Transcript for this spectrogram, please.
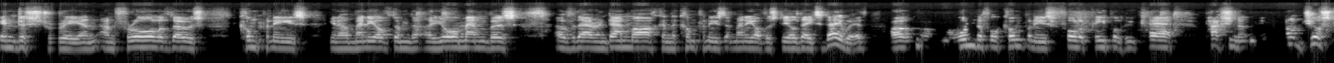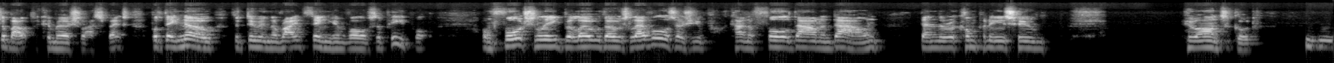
industry and and for all of those companies you know many of them that are your members over there in denmark and the companies that many of us deal day to day with are wonderful companies full of people who care passionately not just about the commercial aspects but they know that doing the right thing involves the people unfortunately below those levels as you kind of fall down and down then there are companies who who aren't good. Mm-hmm.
